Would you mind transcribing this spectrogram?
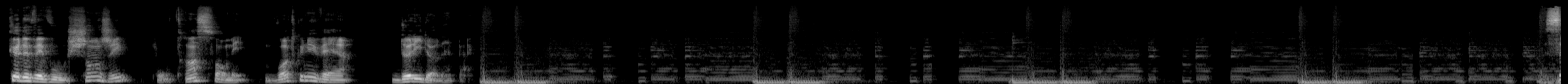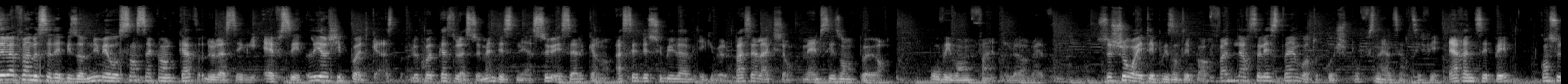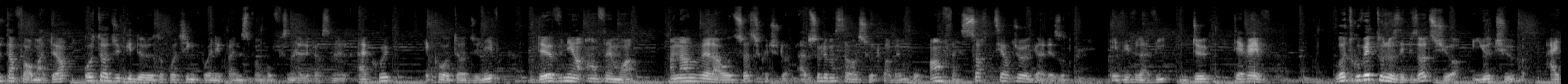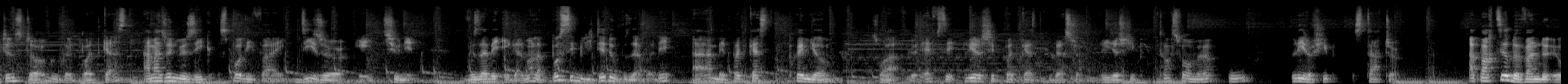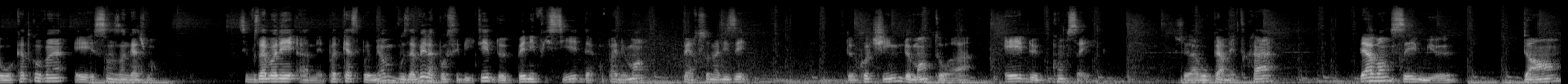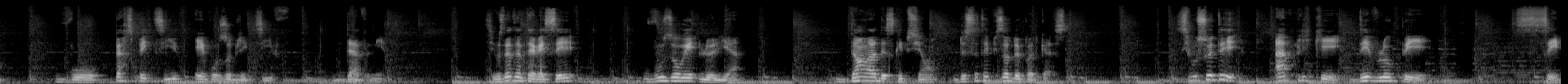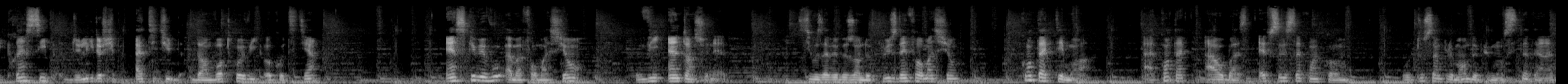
Que devez-vous changer pour transformer votre univers de leader d'impact? C'est la fin de cet épisode numéro 154 de la série FC Leadership Podcast, le podcast de la semaine destiné à ceux et celles qui en ont assez de subir et qui veulent passer à l'action, même s'ils ont peur, pour vivre enfin leur rêve. Ce show a été présenté par Fadler Célestin, votre coach professionnel certifié RNCP, consultant formateur, auteur du guide de l'auto-coaching pour un épanouissement professionnel et personnel accru et co-auteur du livre Devenir enfin moi, en avant vers la route, soit ce que tu dois absolument savoir sur toi-même pour enfin sortir du regard des autres et vivre la vie de tes rêves. Retrouvez tous nos épisodes sur YouTube, iTunes Store, Google Podcast, Amazon Music, Spotify, Deezer et TuneIn. Vous avez également la possibilité de vous abonner à mes podcasts premium, soit le FC Leadership Podcast version Leadership Transformer ou Leadership Starter, à partir de 22,80€ et sans engagement. Si vous abonnez à mes podcasts premium, vous avez la possibilité de bénéficier d'accompagnement personnalisé, de coaching, de mentorat et de conseils cela vous permettra d'avancer mieux dans vos perspectives et vos objectifs d'avenir. Si vous êtes intéressé, vous aurez le lien dans la description de cet épisode de podcast. Si vous souhaitez appliquer, développer ces principes de leadership attitude dans votre vie au quotidien, inscrivez-vous à ma formation Vie intentionnelle. Si vous avez besoin de plus d'informations, contactez-moi à contact.fcelsa.com ou tout simplement depuis mon site internet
